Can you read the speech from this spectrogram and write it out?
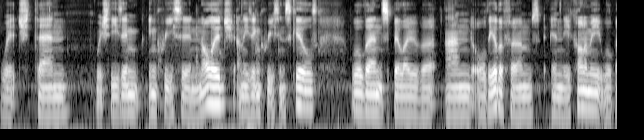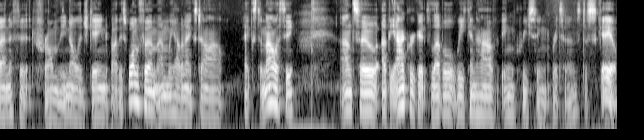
which then which these in increase in knowledge and these increase in skills will then spill over and all the other firms in the economy will benefit from the knowledge gained by this one firm and we have an external externality and so at the aggregate level we can have increasing returns to scale.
